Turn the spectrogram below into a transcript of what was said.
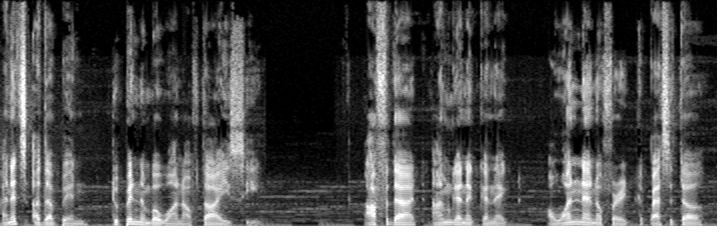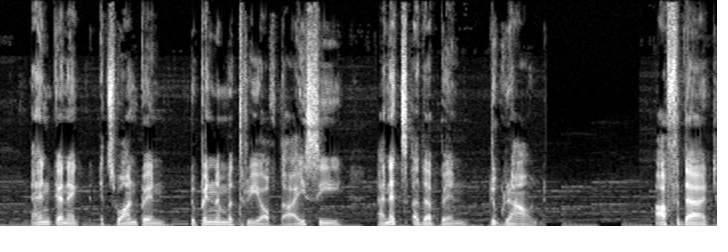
and its other pin to pin number 1 of the IC. After that, I'm gonna connect a 1 nanofarad capacitor and connect its one pin to pin number 3 of the IC and its other pin to ground. After that,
